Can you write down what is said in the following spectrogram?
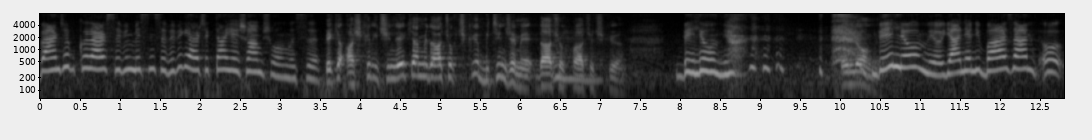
bence bu kadar sevilmesinin sebebi gerçekten yaşanmış olması. Peki aşkın içindeyken mi daha çok çıkıyor, bitince mi daha çok parça çıkıyor? Belli olmuyor. Belli olmuyor. Belli olmuyor. Yani hani bazen o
